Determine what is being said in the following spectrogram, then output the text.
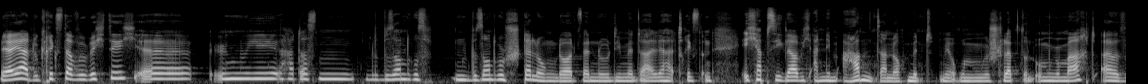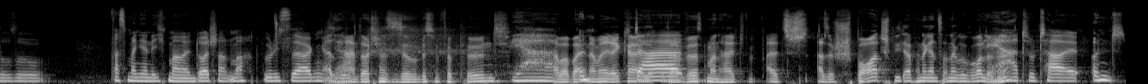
ja, ja, du kriegst da wohl richtig, äh, irgendwie hat das ein, besonderes, eine besondere Stellung dort, wenn du die Medaille halt trägst. Und ich habe sie, glaube ich, an dem Abend dann noch mit mir rumgeschleppt und umgemacht. Also so, was man ja nicht mal in Deutschland macht, würde ich sagen. Also, ja, in Deutschland ist es ja so ein bisschen verpönt. Ja, Aber bei in Amerika, da- da, wird man halt als, also Sport spielt einfach eine ganz andere Rolle. Ja, Ne? total. Und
